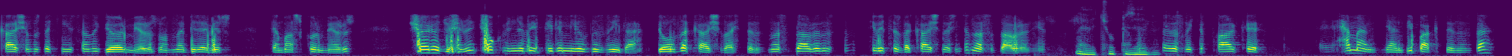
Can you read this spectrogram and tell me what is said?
Karşımızdaki insanı görmüyoruz, onunla birebir temas kurmuyoruz. Şöyle düşünün, çok ünlü bir film yıldızıyla yolda karşılaştınız. Nasıl davranırsınız? Twitter'da karşılaşınca nasıl davranıyorsunuz? Evet, çok güzel. İkisi arasındaki farkı hemen yani bir baktığınızda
